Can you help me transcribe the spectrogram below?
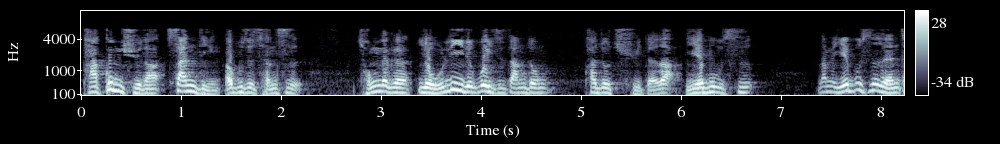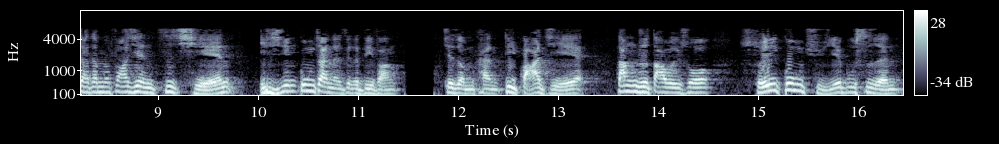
他攻取了山顶而不是城市，从那个有利的位置当中，他就取得了耶布斯。那么耶布斯人在他们发现之前已经攻占了这个地方。接着我们看第八节，当日大卫说：“谁攻取耶布斯人，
